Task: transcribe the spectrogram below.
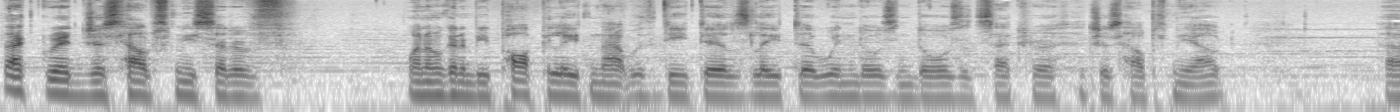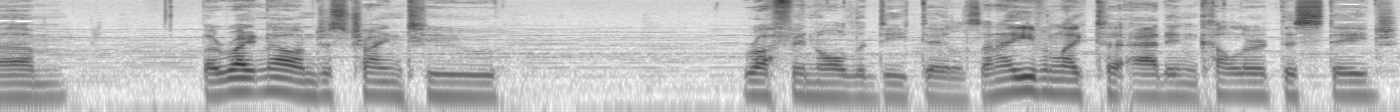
that grid just helps me sort of when I'm going to be populating that with details later, windows and doors etc. It just helps me out. Um, but right now I'm just trying to rough in all the details and I even like to add in color at this stage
